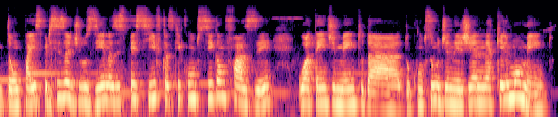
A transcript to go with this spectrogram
Então, o país precisa de usinas específicas que consigam fazer o atendimento da, do consumo de energia naquele momento.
